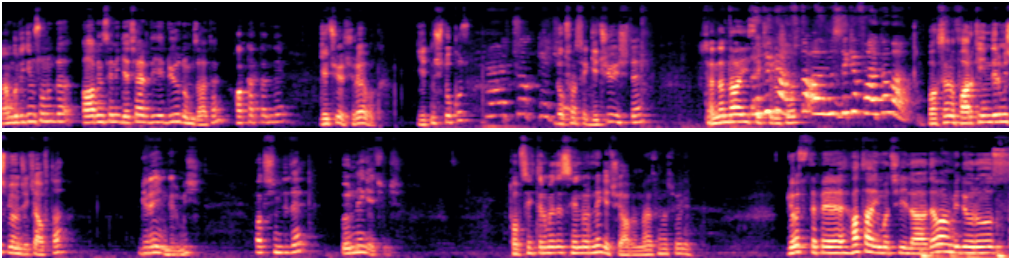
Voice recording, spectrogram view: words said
Ben bu ligin sonunda abin seni geçer diye diyordum zaten. Hakikaten de geçiyor şuraya bak. 79, Ha, çok geç. 98 geçiyor işte. Senden daha iyi sektiriyor şu an. hafta aranızdaki farka bak. Baksana farkı indirmiş bir önceki hafta. Bire indirmiş. Bak şimdi de önüne geçmiş. Top sektirmede senin önüne geçiyor abim ben sana söyleyeyim. Göztepe Hatay maçıyla devam ediyoruz.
